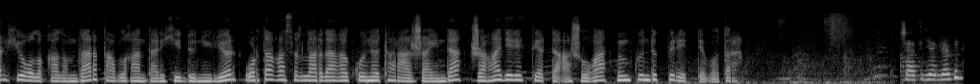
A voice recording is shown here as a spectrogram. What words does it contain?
Археолог ғалымдар табылған тарихи дүниелер орта ғасырлардағы көне тараз жайында жаңа деректерді ашуға мүмкіндік береді деп отыр. Жәдігерлердің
